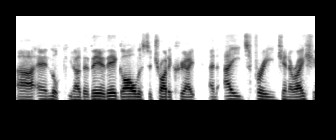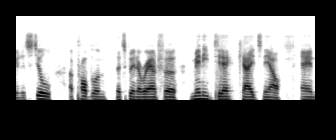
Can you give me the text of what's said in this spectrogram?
Uh, and look, you know, their their goal is to try to create an AIDS-free generation. It's still a problem that's been around for many decades now. And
